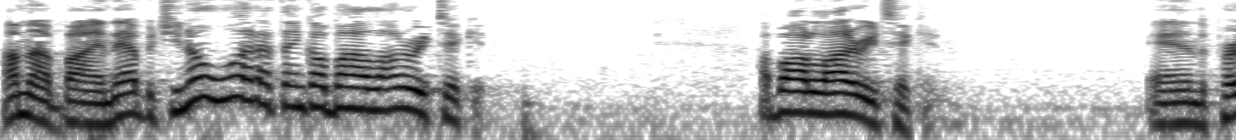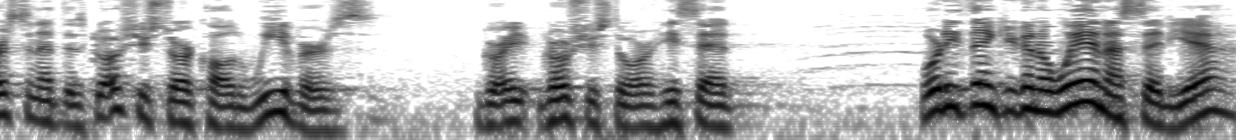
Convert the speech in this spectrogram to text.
I'm not buying that. But you know what? I think I'll buy a lottery ticket. I bought a lottery ticket. And the person at this grocery store called Weaver's grocery store, he said, what do you think? You're going to win? I said, yeah.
